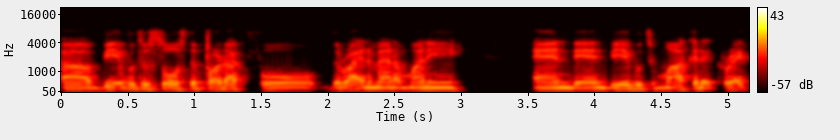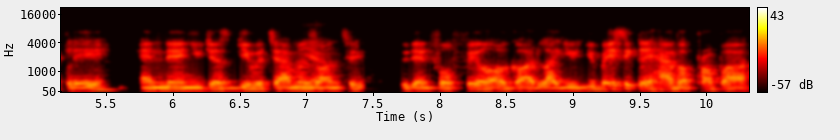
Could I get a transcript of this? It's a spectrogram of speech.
uh, be able to source the product for the right amount of money, and then be able to market it correctly, and then you just give it to Amazon yeah. to, to then fulfill. Oh God, like you, you basically have a proper,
